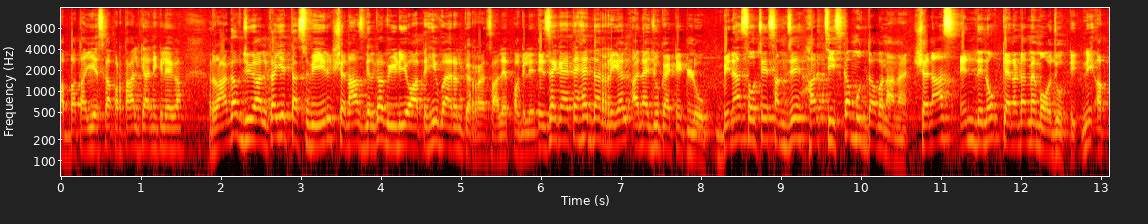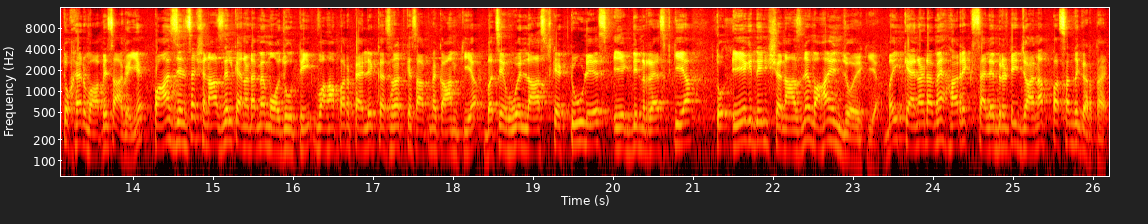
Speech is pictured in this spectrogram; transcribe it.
अब बताइए इसका पड़ताल क्या निकलेगा? राघव जुयाल का ये तस्वीर शनाज गिल का वीडियो आते ही वायरल कर रहे हैं साले पगले। इसे कहते हैं द रियल अनएजुकेटेड लोग। बिना सोचे समझे हर चीज़ का मुद्दा बनाना है। शनाज इन दिनों कनाडा में मौजूद थी। नहीं, अब तो खैर वापस आ गई है। पाँच दिन से शनाज गिल कनाडा में मौजूद थी। वहाँ पर पहले कसरत के साथ में काम किया। बचे हुए लास्ट के टू डेज़ एक दिन रेस्ट किया। एक दिन शनाज ने वहाँ एंजॉय किया। भाई कनाडा में हर एक सेलिब्रिटी जाना पसंद करता है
